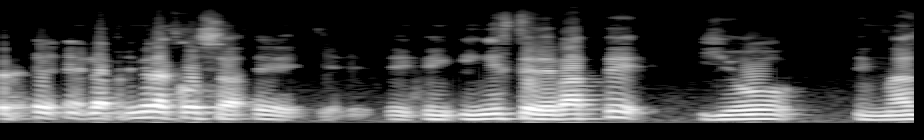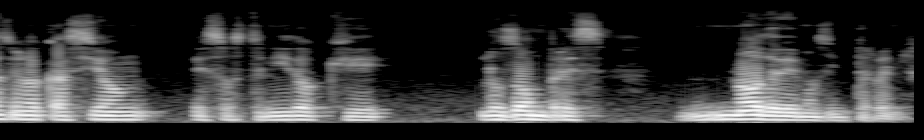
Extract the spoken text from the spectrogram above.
Eh, eh, la primera cosa, eh, en, este debate yo en más de una ocasión he sostenido que los hombres no debemos intervenir,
